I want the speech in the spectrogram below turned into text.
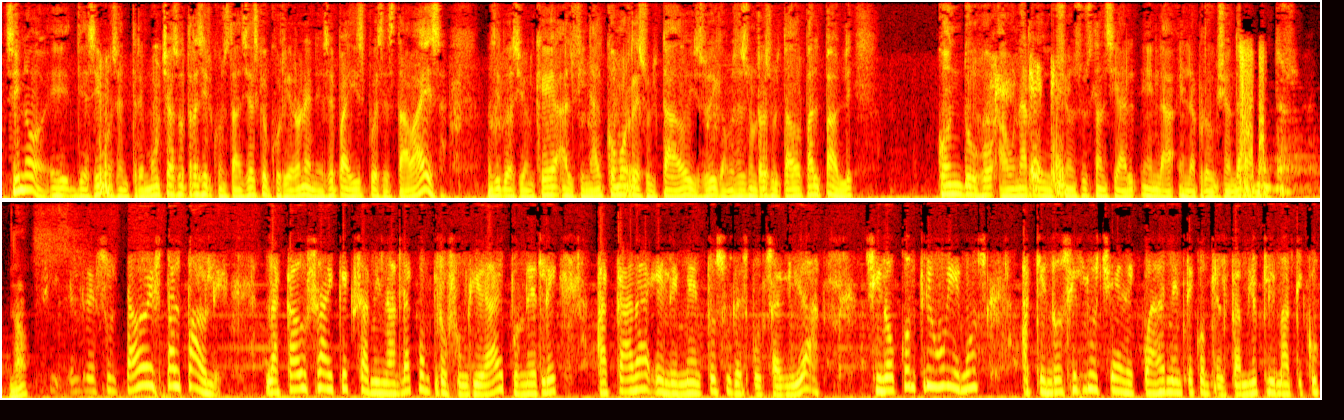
Sí, no, eh, decimos, entre muchas otras circunstancias que ocurrieron en ese país, pues estaba esa, una situación que al final como resultado, y eso digamos es un resultado palpable, condujo a una reducción sustancial en la, en la producción de alimentos, ¿no? Sí, el resultado es palpable. La causa hay que examinarla con profundidad y ponerle a cada elemento su responsabilidad. Si no contribuimos a que no se luche adecuadamente contra el cambio climático,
